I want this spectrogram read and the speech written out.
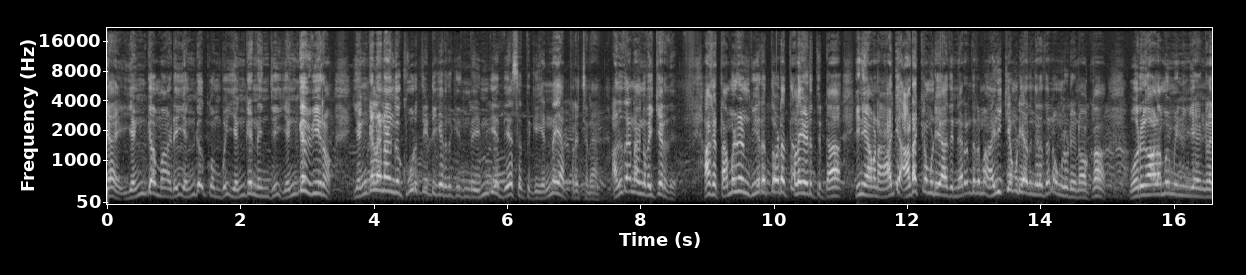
ஏ எங்க மாடு எங்க கொம்பு எங்க நெஞ்சு எங்க வீரம் எங்களை நாங்க கூர்த்திட்டிக்கிறதுக்கு இந்த இந்திய தேசத்துக்கு என்னையா பிரச்சனை? அதுதான் நாங்க வைக்கிறது. ஆக தமிழன் வீரத்தோட தலையெடுத்துட்டா இனி அவனை அடி அடக்க முடியாது நிரந்தரமா அழிக்க முடியாதுங்கிறது தானே உங்களுடைய நோக்கம். ஒரு காலமும் நீங்கள் எங்களை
